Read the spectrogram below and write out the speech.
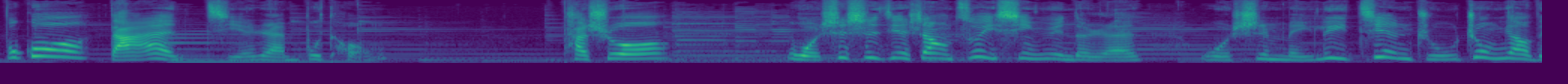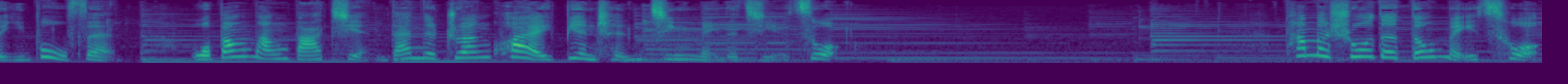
不过答案截然不同。他说：“我是世界上最幸运的人。”我是美丽建筑重要的一部分，我帮忙把简单的砖块变成精美的杰作。他们说的都没错。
